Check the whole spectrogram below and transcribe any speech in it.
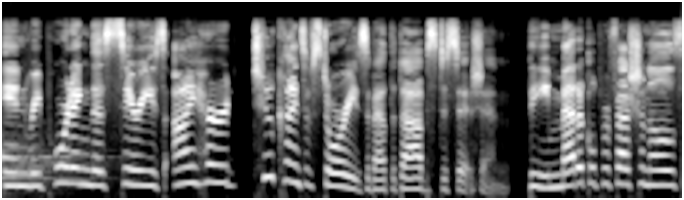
In reporting this series, I heard two kinds of stories about the Dobbs decision. The medical professionals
